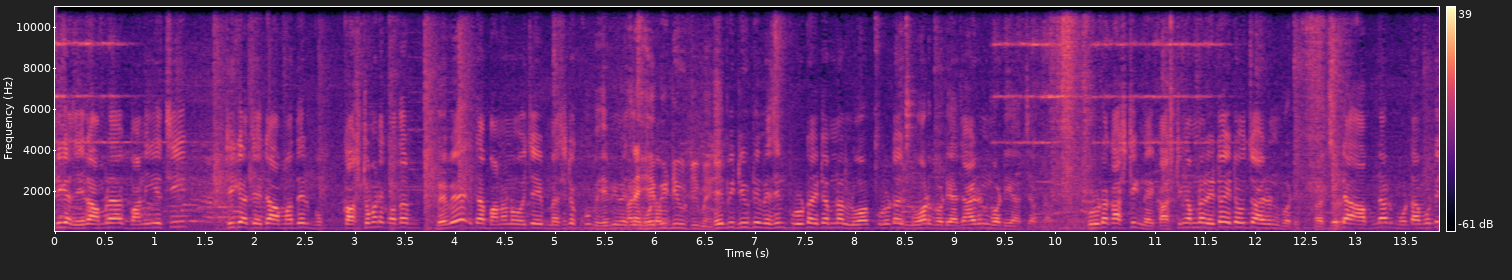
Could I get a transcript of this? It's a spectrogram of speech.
ঠিক আছে এটা আমরা বানিয়েছি ঠিক আছে এটা আমাদের কাস্টমারের কথা ভেবে এটা বানানো হয়েছে এই মেশিনটা খুব heavy machine heavy duty heavy duty machine পুরোটা এটা আপনার লোয়ার পুরোটা লোয়ার বডি আছে আয়রন বডি আছে আপনার। পুরোটা কাস্টিং নেই কাস্টিং আপনার এটা এটা হচ্ছে আয়রন বডি আচ্ছা। এটা আপনার মোটামুটি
